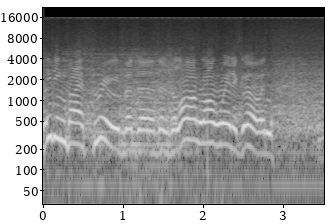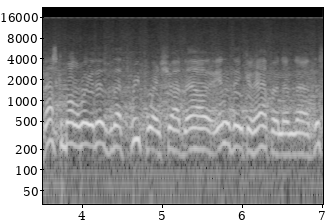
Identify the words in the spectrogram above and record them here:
leading by three, but uh, there's a long, long way to go. And basketball the way it is with that three-point shot now, anything could happen, and uh, this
